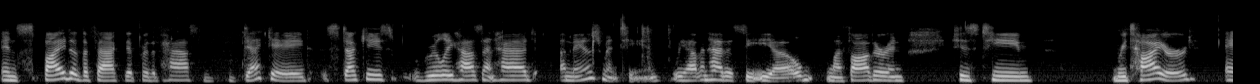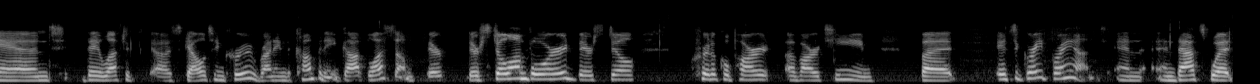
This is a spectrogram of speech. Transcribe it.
in spite of the fact that for the past decade, Stuckey's really hasn't had a management team. We haven't had a CEO. My father and his team retired and they left a, a skeleton crew running the company. God bless them. They're they're still on board. They're still critical part of our team, but it's a great brand, and and that's what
